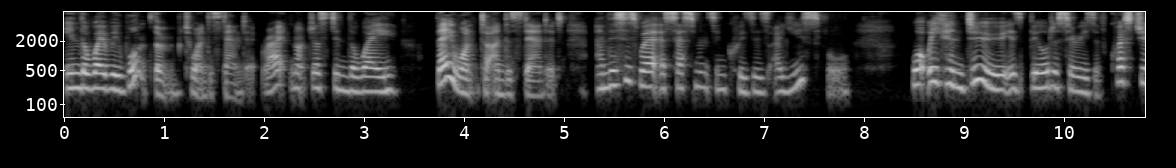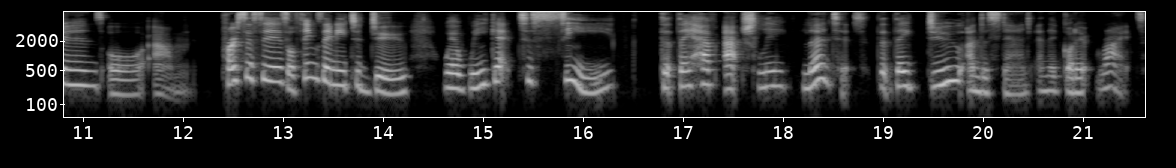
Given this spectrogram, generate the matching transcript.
in the way we want them to understand it, right? Not just in the way they want to understand it. And this is where assessments and quizzes are useful what we can do is build a series of questions or um, processes or things they need to do where we get to see that they have actually learnt it, that they do understand and they've got it right.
